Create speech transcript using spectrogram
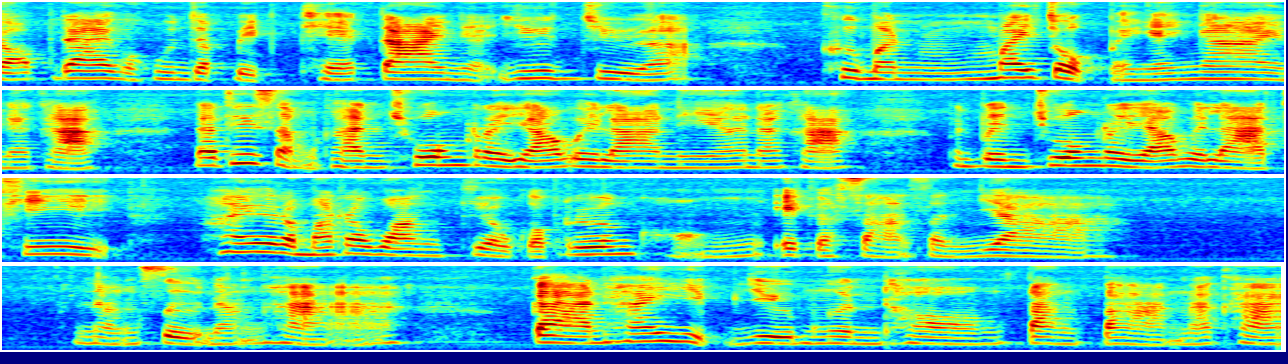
จ็อบได้กว่าคุณจะปิดเคสได้เนี่ยยืดเยื้อ คือมันไม่จบไปง่าย ๆนะคะ และที่สำคัญช่วงระยะเวลานี้นะคะ มันเป็นช่วงระยะเวลาที่ให้ระมัดระวังเกี่ยวกับเรื่องของเอกสารสัญญา หนังสือหนังหา การให้หยิบยืมเงินทองต่างๆนะคะ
